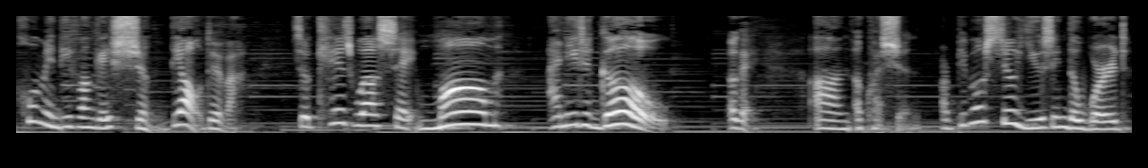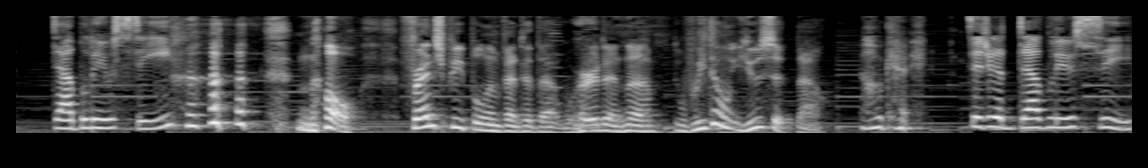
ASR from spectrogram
后面地方给省掉，对吧？So kids will say, "Mom, I need to go." Okay, um, a question: Are people still using the word WC? No, French people invented that word, and uh, we don't use it now. OK，所以这个 WC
